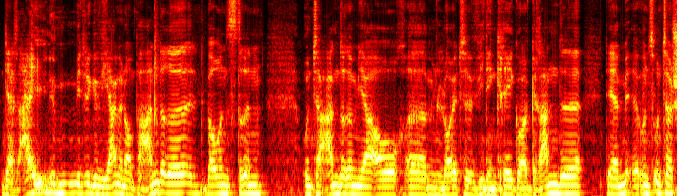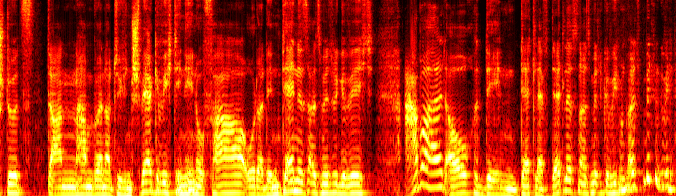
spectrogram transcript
das eine Mittelgewicht, wir haben ja noch ein paar andere bei uns drin. Unter anderem ja auch ähm, Leute wie den Gregor Grande, der mi- uns unterstützt. Dann haben wir natürlich ein Schwergewicht, den Neno Fahr oder den Dennis als Mittelgewicht. Aber halt auch den Detlef Detlefsen als Mittelgewicht. Und als Mittelgewicht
